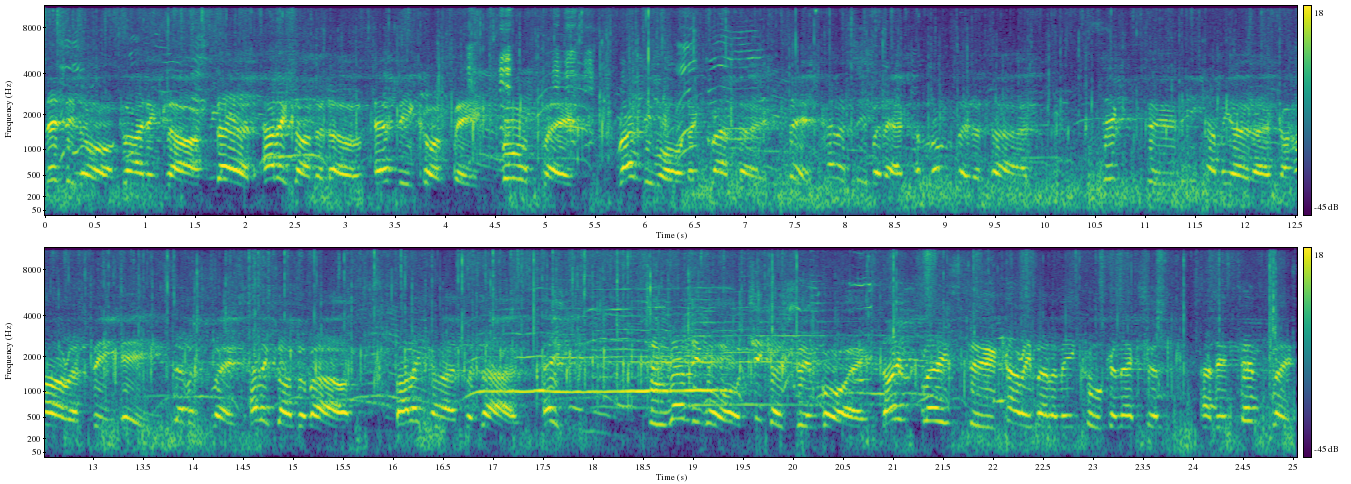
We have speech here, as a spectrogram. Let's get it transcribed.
Leslie Law, gliding class. Third, Alexander Knowles, F.E. Crosby. Fourth place, Randy Ward and Grando. Fifth, Hennessy Burnett, Alonso third. Sixth to Lee Camiolo, Kahara B.E. Seventh place, Alexander Bowles, Balangai and Pizzazz. Eighth to Randy Ward, Chico's Dream Boy. Ninth place to Karri Bellamy, Cool Connection. And in tenth place,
